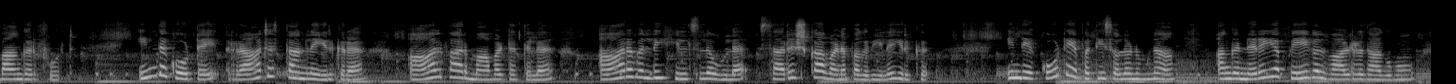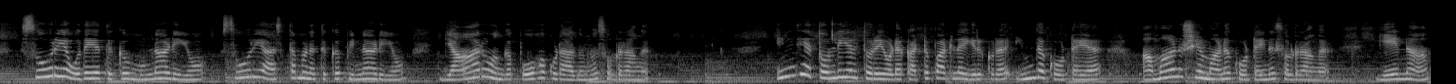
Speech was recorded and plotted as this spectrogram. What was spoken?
பாங்கர் ஃபோர்ட். இந்த கோட்டை ராஜஸ்தானில் இருக்கிற ஆழ்வார் மாவட்டத்தில் ஆரவல்லி ஹில்ஸில் உள்ள சரிஷ்கா வனப்பகுதியில் இருக்குது இந்த கோட்டையை பற்றி சொல்லணும்னா அங்கே நிறைய பேய்கள் வாழ்கிறதாகவும் சூரிய உதயத்துக்கு முன்னாடியும் சூரிய அஸ்தமனத்துக்கு பின்னாடியும் யாரும் அங்கே போகக்கூடாதுன்னு சொல்கிறாங்க இந்திய தொல்லியல் துறையோட கட்டுப்பாட்டில் இருக்கிற இந்த கோட்டையை அமானுஷ்யமான கோட்டைன்னு சொல்கிறாங்க ஏன்னா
